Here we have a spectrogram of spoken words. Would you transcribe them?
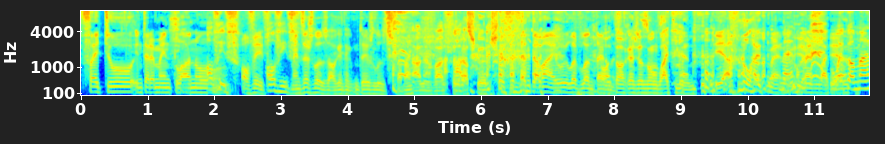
feito inteiramente lá no. Ao vivo. Ao vivo. Ao vivo. Menos as luzes, alguém tem que meter as luzes, está bem? Ah, não, vais fazer às escuras. Está bem, eu levo Ou lanternas. então arranjas um light man. Yeah, light man. Man. Um man light O man. Ecoman.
